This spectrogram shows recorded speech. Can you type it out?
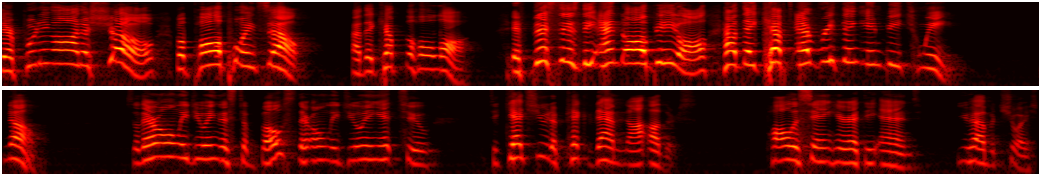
They're putting on a show, but Paul points out have they kept the whole law? If this is the end all be all, have they kept everything in between? No. So they're only doing this to boast, they're only doing it to, to get you to pick them, not others. Paul is saying here at the end, you have a choice.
